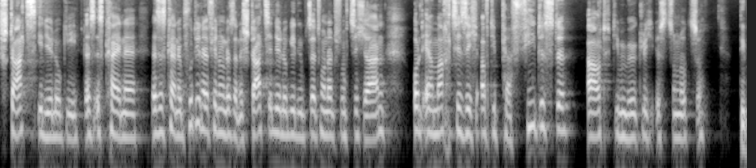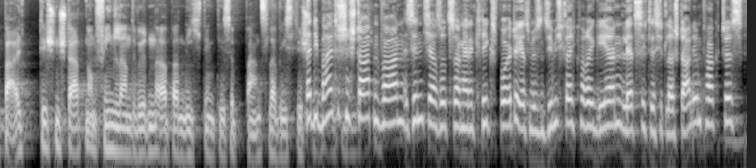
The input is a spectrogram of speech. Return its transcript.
Staatsideologie. Das ist keine, das ist keine Putin-Erfindung, das ist eine Staatsideologie, die gibt es seit 150 Jahren und er macht sie sich auf die perfideste Art, die möglich ist, zunutze. Die baltischen Staaten und Finnland würden aber nicht in diese panslawistischen. Ja, die baltischen Staaten waren, sind ja sozusagen eine Kriegsbeute, jetzt müssen Sie mich gleich korrigieren, letztlich des Hitler-Stalin-Paktes.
